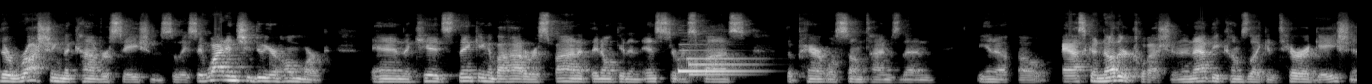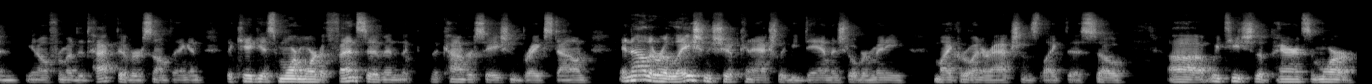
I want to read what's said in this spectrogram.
they're rushing the conversation. So they say, "Why didn't you do your homework?" And the kids thinking about how to respond. If they don't get an instant response, the parent will sometimes then you know ask another question and that becomes like interrogation you know from a detective or something and the kid gets more and more defensive and the, the conversation breaks down and now the relationship can actually be damaged over many micro interactions like this. So uh, we teach the parents a more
